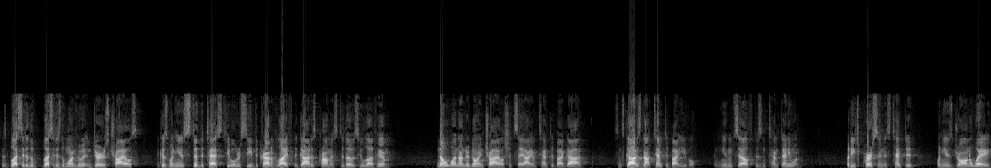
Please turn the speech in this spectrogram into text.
says, Blessed is, the, blessed is the one who endures trials, because when he has stood the test, he will receive the crown of life that God has promised to those who love him. No one undergoing trial should say, I am tempted by God, since God is not tempted by evil, and he himself doesn't tempt anyone. But each person is tempted when he is drawn away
